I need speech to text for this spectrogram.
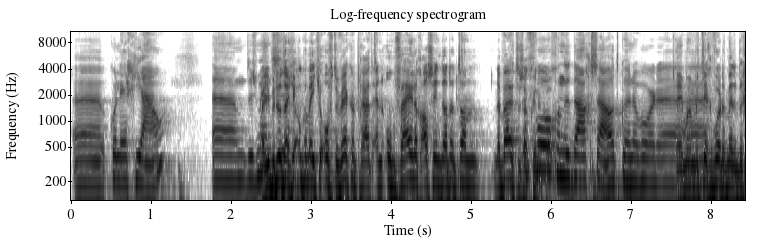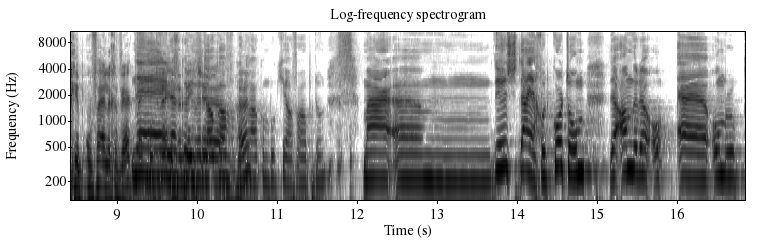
eh, collegiaal. Ehm, dus Maar je mensen- bedoelt dat je ook een beetje off the record praat en onveilig als in dat het dan naar buiten zou kunnen komen? volgende dag zou het kunnen worden. Nee, maar met eh, tegenwoordig met het begrip onveilige werkplek Nee, moeten we daar even een kunnen we beetje... het ook, over, hè? kunnen we ook een boekje over open doen. Maar, ehm, dus, nou ja, goed, kortom. De andere eh, omroep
